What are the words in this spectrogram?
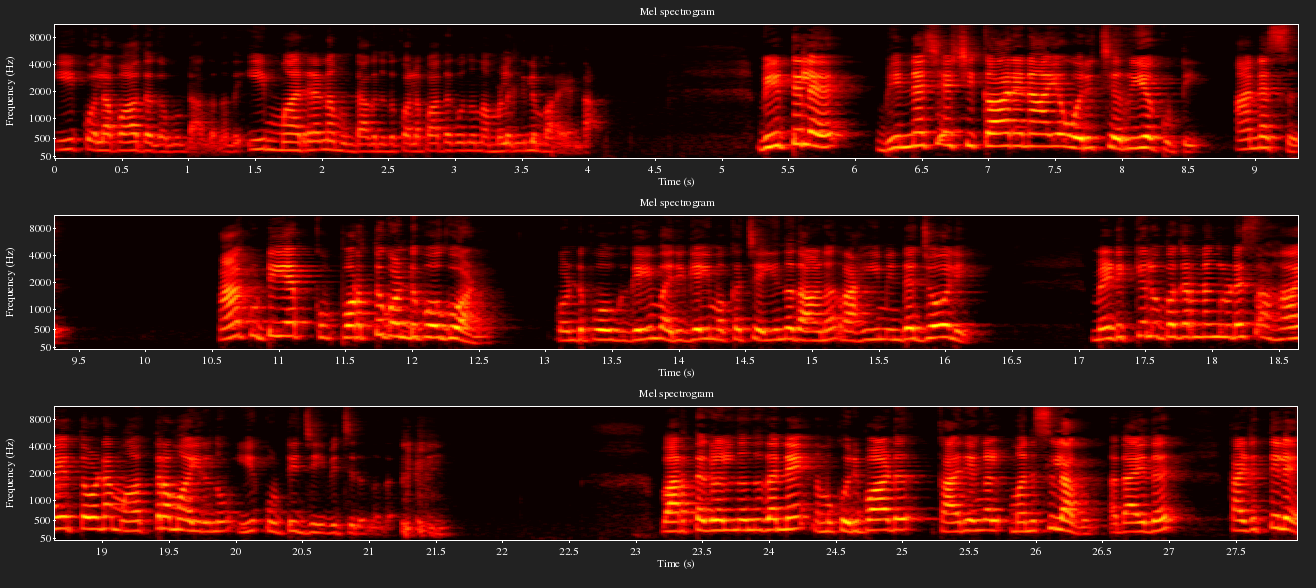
ഈ കൊലപാതകം ഉണ്ടാകുന്നത് ഈ മരണം ഉണ്ടാകുന്നത് കൊലപാതകം എന്ന് നമ്മളെങ്കിലും പറയണ്ട. വീട്ടിലെ ഭിന്നശേഷിക്കാരനായ ഒരു ചെറിയ കുട്ടി അനസ് ആ കുട്ടിയെ പുറത്തു കൊണ്ടുപോകുവാണ്. കൊണ്ടുപോകുകയും വരികയും ഒക്കെ ചെയ്യുന്നതാണ് റഹീമിന്റെ ജോലി. മെഡിക്കൽ ഉപകരണങ്ങളുടെ സഹായത്തോടെ മാത്രമായിരുന്നു ഈ കുട്ടി ജീവിച്ചിരുന്നത്. വാർത്തകളിൽ നിന്ന് തന്നെ നമുക്ക് ഒരുപാട് കാര്യങ്ങൾ മനസ്സിലാകും. അതായത് കഴുത്തിലെ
